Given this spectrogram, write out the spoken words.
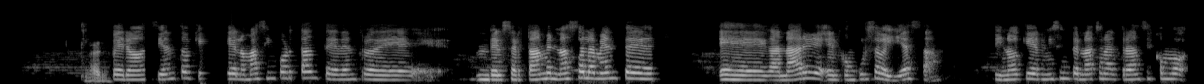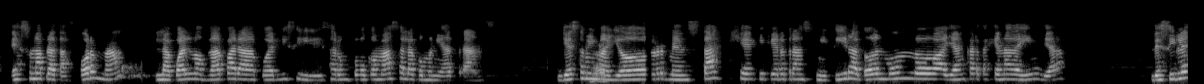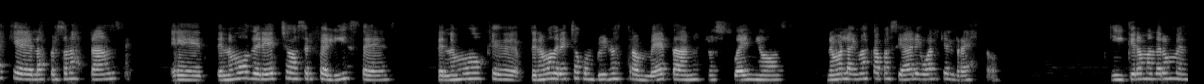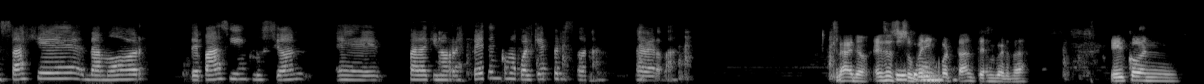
Claro. pero siento que, que lo más importante dentro de, del certamen no es solamente eh, ganar el, concurso de belleza, sino que el Miss International Trans es como es una plataforma la cual nos da para poder visibilizar un poco más a la comunidad trans. Y ese es mi mayor mensaje que quiero transmitir a todo el mundo allá en Cartagena de India. Decirles que las personas trans eh, tenemos derecho a ser felices, tenemos, que, tenemos derecho a cumplir nuestras metas, nuestros sueños, tenemos las mismas capacidades al igual que el resto. Y quiero mandar un mensaje de amor, de paz y de inclusión eh, para que nos respeten como cualquier persona, la verdad. Claro, eso es Sí, súper claro. importante, en verdad. Ir con,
